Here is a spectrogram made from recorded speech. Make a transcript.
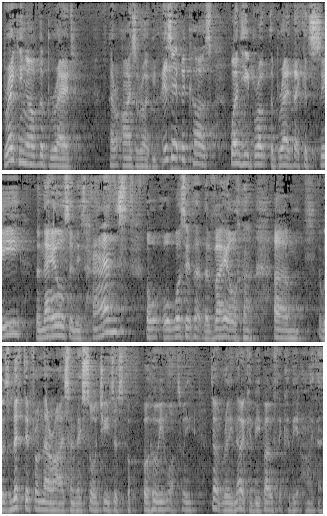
breaking of the bread, their eyes are open. Is it because when he broke the bread, they could see the nails in his hands? Or, or was it that the veil um, was lifted from their eyes and they saw Jesus for, for who he was. We don't really know. It could be both, it could be either.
